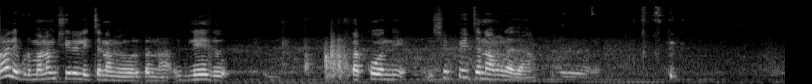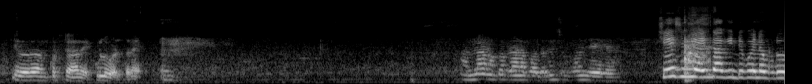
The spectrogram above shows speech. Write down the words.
వాళ్ళు ఇప్పుడు మనం చీరలు ఇచ్చినాం ఎవరికన్నా. ఇది లేదు. తక్కువ ఉంది. చెప్పి ఇచ్చినాం కదా. ఎవరు అనుకుంటున్నారు? ఎక్కువ పడుతున్నాయి. చేసింది అయిందాక ఇంటికి పోయినప్పుడు?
